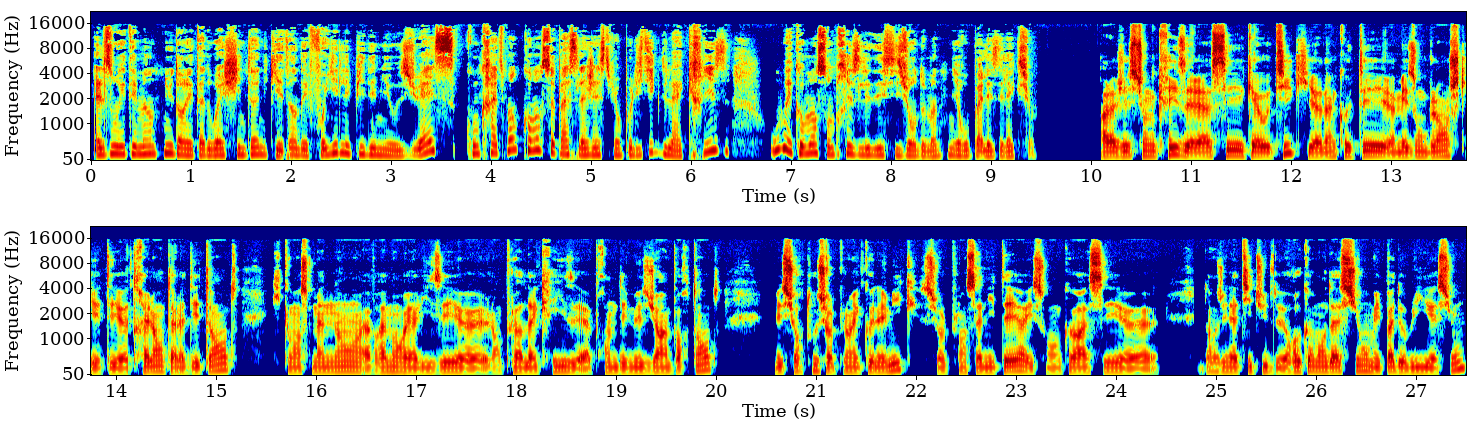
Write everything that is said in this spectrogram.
Elles ont été maintenues dans l'État de Washington, qui est un des foyers de l'épidémie aux US. Concrètement, comment se passe la gestion politique de la crise? Où et comment sont prises les décisions de maintenir ou pas les élections? La gestion de crise, elle est assez chaotique. Il y a d'un côté la Maison Blanche qui était euh, très lente à la détente, qui commence maintenant à vraiment réaliser euh, l'ampleur de la crise et à prendre des mesures importantes. Mais surtout sur le plan économique, sur le plan sanitaire, ils sont encore assez euh, dans une attitude de recommandation, mais pas d'obligation.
